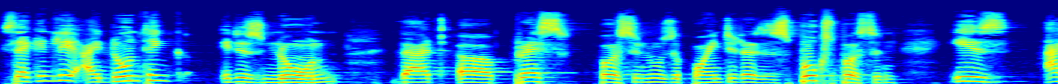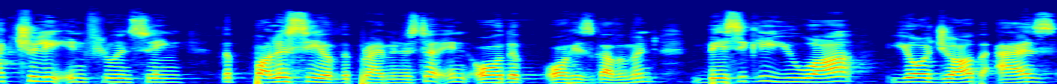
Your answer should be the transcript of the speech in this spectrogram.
Secondly, I don't think it is known that a press person who's appointed as a spokesperson is actually influencing the policy of the prime minister in or the or his government. Basically, you are your job as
